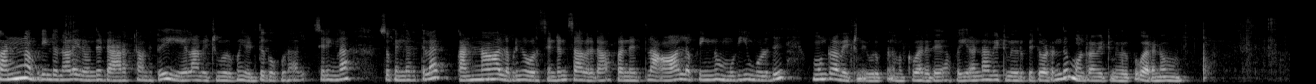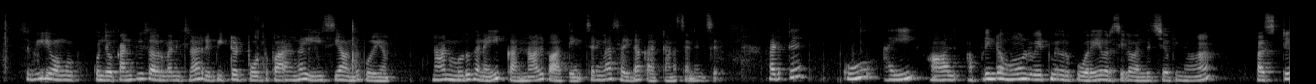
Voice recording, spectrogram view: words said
கண் அப்படின்றனால இதை வந்து டேரெக்டாக வந்துட்டு ஏழாம் வேற்றுமை உறுப்பும் எடுத்துக்கக்கூடாது சரிங்களா? ஸோ இப்போ இந்த இடத்துல கண்ணால் அப்படிங்கிற ஒரு சென்டென்ஸாக வருதா அப்போ அந்த இடத்துல ஆள் அப்படின்னு முடியும் பொழுது மூன்றாம் வேற்றுமை உறுப்பு நமக்கு வருது. அப்போ இரண்டாம் வேற்றுமை உறுப்பை தொடர்ந்து மூன்றாம் வேற்றுமை உறுப்பு வரணும். ஸோ வீடியோ உங்களுக்கு கொஞ்சம் கன்ஃபியூஸ் ஆகிற மாதிரி இருந்துச்சுன்னா ரிப்பீட்டட் போட்டு பாருங்கள் ஈஸியாக வந்து புரியும். நான் முருகனை கண்ணால் பார்த்தேன். சரிங்களா? சரிதான் கரெக்டான சென்டென்ஸு அடுத்து கு ஐ ஆல் அப்படின்ற மூன்று வேற்றுமை உறுப்பு ஒரே வரிசையில் வந்துச்சு அப்படின்னா ஃபஸ்ட்டு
